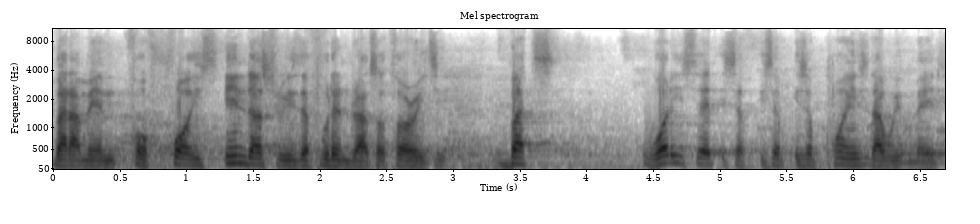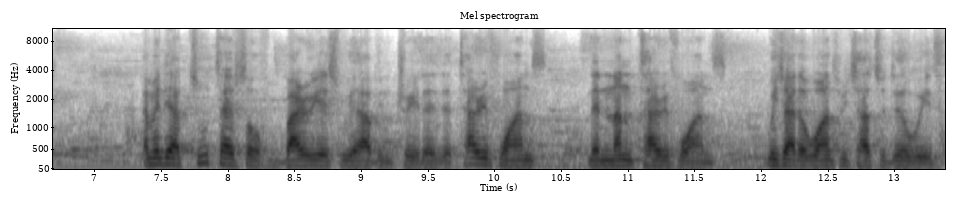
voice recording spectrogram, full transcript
but I mean, for, for his industry, is the Food and Drugs Authority. But what he said is a, is, a, is a point that we've made. I mean, there are two types of barriers we have in trade. There's the tariff ones, the non-tariff ones, which are the ones which have to deal with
